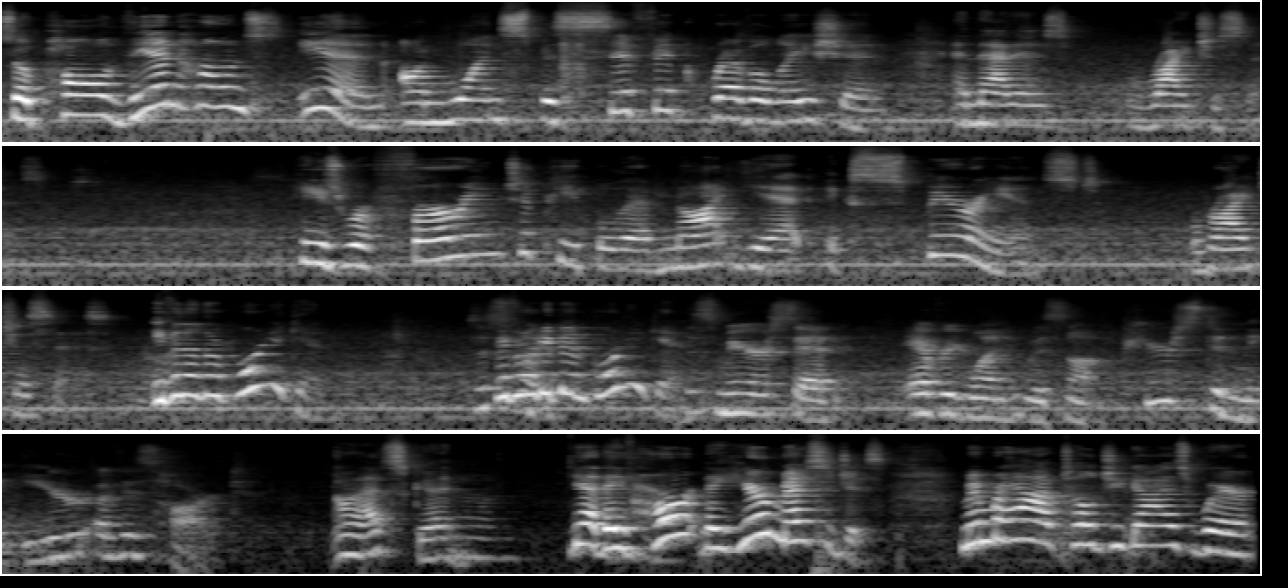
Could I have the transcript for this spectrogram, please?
So Paul then hones in on one specific revelation, and that is righteousness. He's referring to people that have not yet experienced righteousness, even though they're born again. This They've already one- been born again. This mirror said, "Everyone who is not pierced in the ear of his heart." Oh, that's good. Yeah, they've heard, they hear messages. Remember how I've told you guys where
